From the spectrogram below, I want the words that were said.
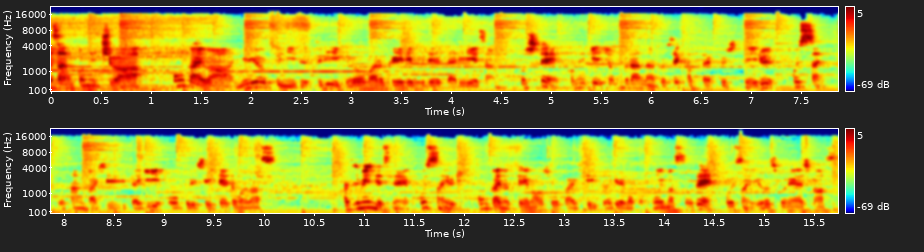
皆さんこんにちは。今回はニューヨークにいるフリーグローバルクリエイティブディレクターリエさんそしてコミュニケーションプランナーとして活躍している星さんにご参加していただきお送りしていきたいと思います。はじめにですね星さんより今回のテーマを紹介していただければと思いますので星さんよろしくお願いします。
